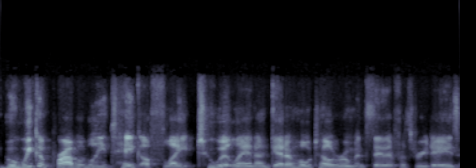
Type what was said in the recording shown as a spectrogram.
But we could probably take a flight to Atlanta, get a hotel room, and stay there for three days,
